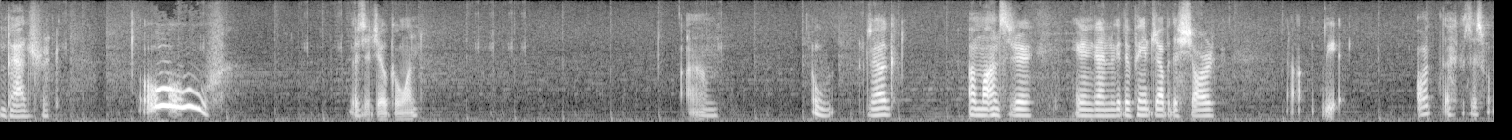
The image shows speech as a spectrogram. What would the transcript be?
and Patrick. Oh. There's a Joker one. Um. Oh, Jug. A monster. And again, we get the paint job with the shark. Uh, what the heck is this one?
